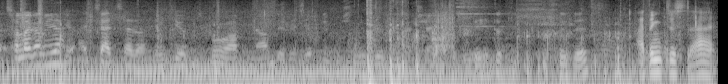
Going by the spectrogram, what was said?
अच्छा लगा भैया? अच्छा अच्छा था थैंक यू इसको आप नाम दे दीजिए अपने क्वेश्चन दे देना अच्छा है यही तो आई थिंक जस्ट दैट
